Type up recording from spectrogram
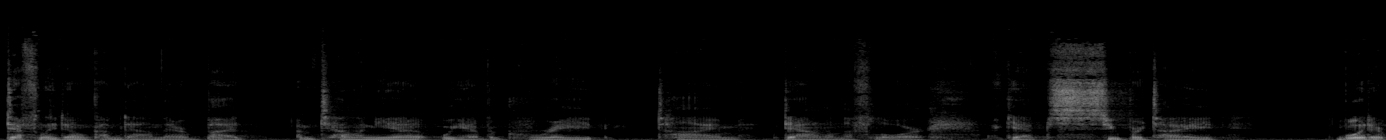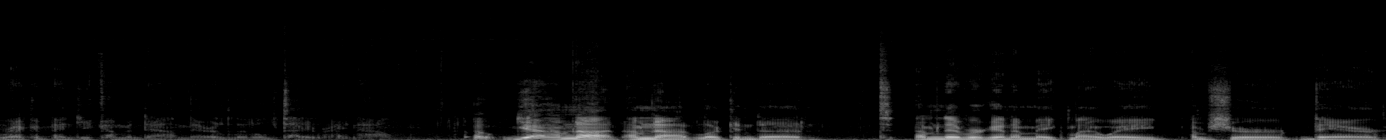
definitely don't come down there, but I'm telling you, we have a great time down on the floor. Again, super tight. Would it recommend you coming down there a little tight right now. Oh, yeah, I'm not. I'm not looking to. I'm never gonna make my way. I'm sure there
